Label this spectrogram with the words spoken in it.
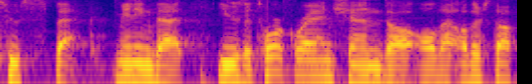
to spec, meaning that you use a torque wrench and uh, all that other stuff.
